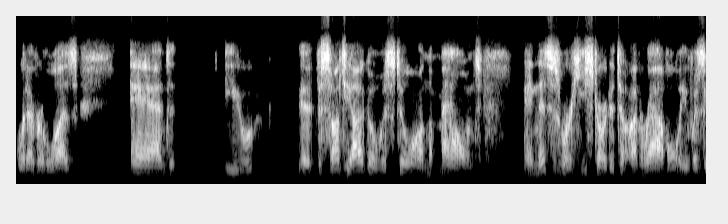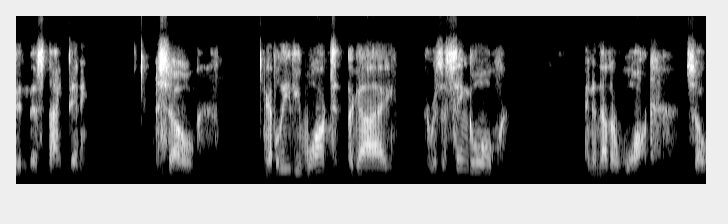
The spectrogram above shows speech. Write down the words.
whatever it was, and you Santiago was still on the mound, and this is where he started to unravel. It was in this ninth inning. So I believe he walked a guy. There was a single and another walk. So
